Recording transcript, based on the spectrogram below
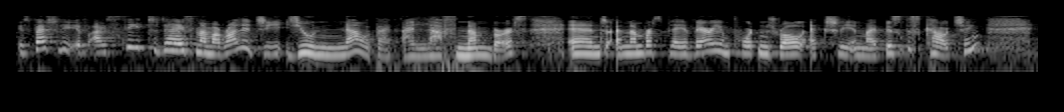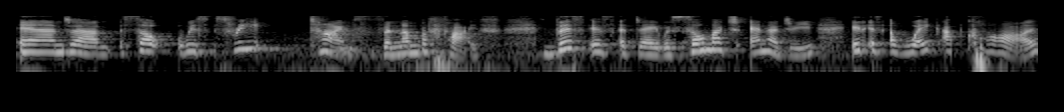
Especially if I see today's numerology, you know that I love numbers. And uh, numbers play a very important role actually in my business coaching. And um, so, with three times the number five. This is a day with so much energy. It is a wake up call.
